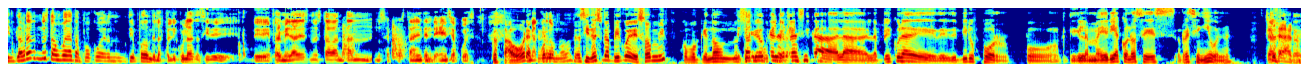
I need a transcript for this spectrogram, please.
y la verdad no es tan buena tampoco, era un tiempo donde las películas así de, de enfermedades no estaban tan, no sé, pues tan en tendencia, pues. Hasta ahora, Me creo, acuerdo- ¿no? O sea, si no es una película de zombies, como que no, no Exacto, Creo que la clásica, la, la película de, de, de virus por, que la mayoría conoce es Resident Evil, ¿no? Claro.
